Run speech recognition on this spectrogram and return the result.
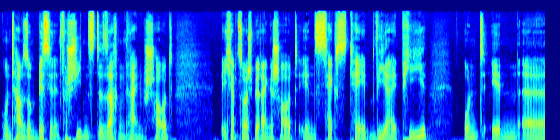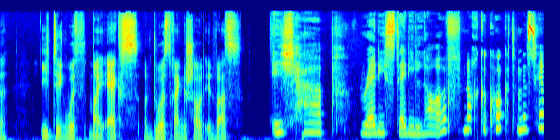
und haben so ein bisschen in verschiedenste Sachen reingeschaut. Ich habe zum Beispiel reingeschaut in Sextape VIP und in äh, Eating with My Ex. Und du hast reingeschaut in was? Ich habe Ready Steady Love noch geguckt, ein bisschen.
